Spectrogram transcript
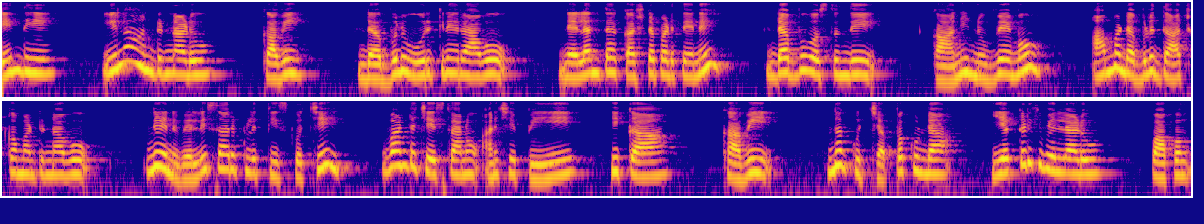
ఏంది? ఇలా అంటున్నాడు. కవి డబ్బులు ఊరికినే రావు. నెలంతా కష్టపడితేనే డబ్బు వస్తుంది. కానీ నువ్వేమో అమ్మ డబ్బులు దాచుకోమంటున్నావు. నేను వెళ్ళి సరుకులు తీసుకొచ్చి వంట చేస్తాను అని చెప్పి ఇక కవి నాకు చెప్పకుండా ఎక్కడికి వెళ్ళాడు? పాపం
